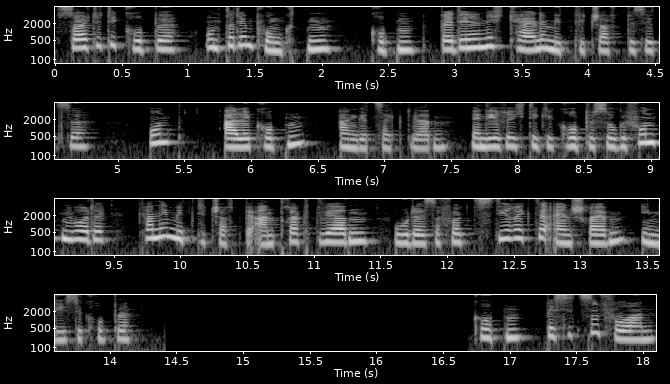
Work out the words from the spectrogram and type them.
sollte die Gruppe unter den Punkten Gruppen, bei denen ich keine Mitgliedschaft besitze und alle Gruppen angezeigt werden. Wenn die richtige Gruppe so gefunden wurde, kann die Mitgliedschaft beantragt werden oder es erfolgt das direkte Einschreiben in diese Gruppe. Gruppen besitzen Foren.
